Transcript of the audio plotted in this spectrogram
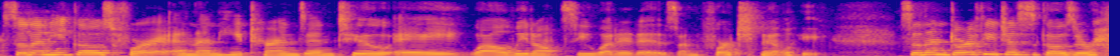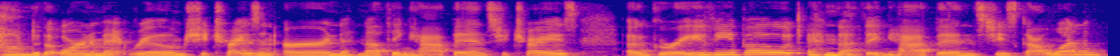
So then he goes for it, and then he turns into a, well, we don't see what it is, unfortunately. So then Dorothy just goes around the ornament room. She tries an urn, nothing happens. She tries a gravy boat, and nothing happens. She's got one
